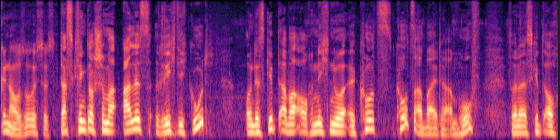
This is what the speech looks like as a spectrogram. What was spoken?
Genau, so ist es. Das klingt doch schon mal alles richtig gut. Und es gibt aber auch nicht nur äh, Kurz, Kurzarbeiter am Hof, sondern es gibt auch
